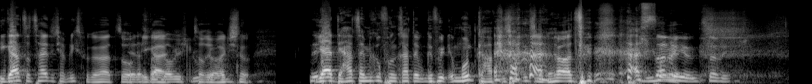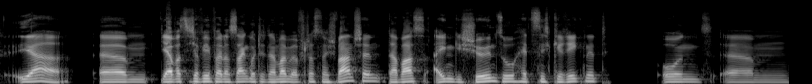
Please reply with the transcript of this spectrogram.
Die ganze Zeit, ich habe nichts mehr gehört. So, Ja, war, egal. glaub ich, sorry, wollte ich nur. Ja, der hat sein Mikrofon gerade gefühlt im Mund gehabt, ich habe nichts mehr gehört. Ah, sorry, Jungs, sorry. Ja, ähm, ja, was ich auf jeden Fall noch sagen wollte, dann waren wir auf Schloss Neuschwanstein, da war es eigentlich schön so, hätte es nicht geregnet und ähm,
